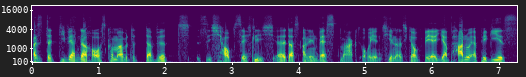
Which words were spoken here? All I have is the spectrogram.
also da, die werden da rauskommen, aber da, da wird sich hauptsächlich äh, das an den Westmarkt orientieren. Also ich glaube, wer Japano-RPGs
